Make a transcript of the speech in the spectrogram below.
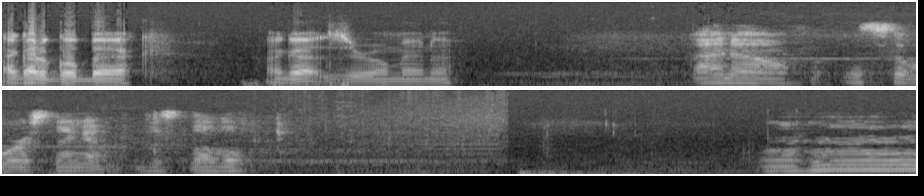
I gotta go back. I got zero mana. I know. This is the worst thing at this level. Mm-hmm.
